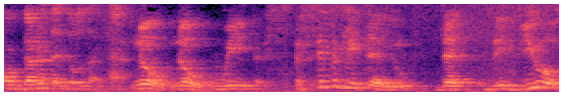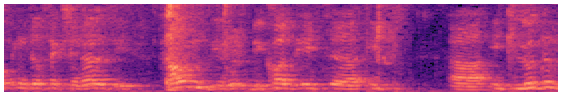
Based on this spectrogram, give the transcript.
are better than those that can't. No, no. We specifically tell you that the view of intersectionality harms you because it uh, uh, it loses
